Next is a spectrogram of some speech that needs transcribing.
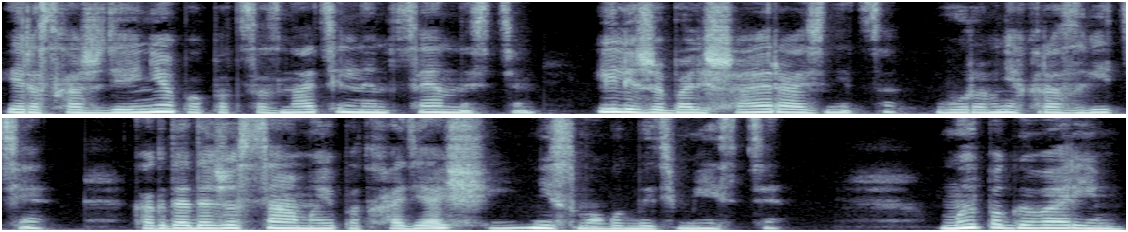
и расхождение по подсознательным ценностям, или же большая разница в уровнях развития, когда даже самые подходящие не смогут быть вместе. Мы поговорим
